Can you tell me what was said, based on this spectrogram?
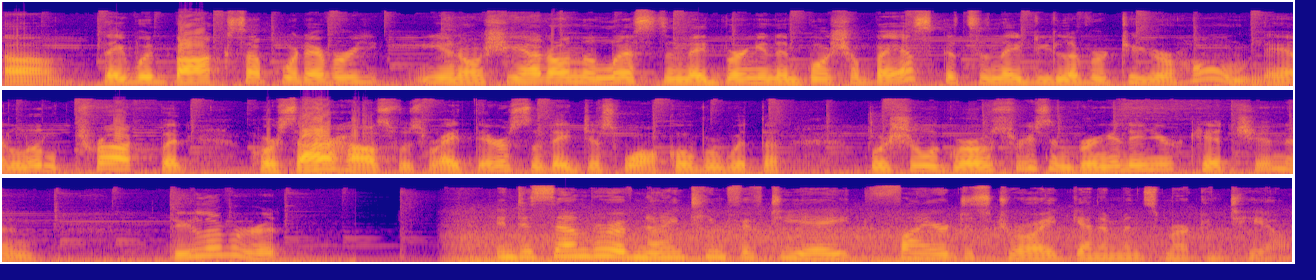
uh, they would box up whatever you know she had on the list and they'd bring it in bushel baskets and they'd deliver to your home they had a little truck but of course our house was right there so they'd just walk over with a bushel of groceries and bring it in your kitchen and deliver it in December of 1958, fire destroyed Gennemann's Mercantile,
